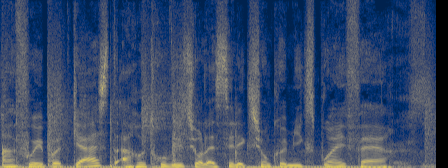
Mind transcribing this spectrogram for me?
Info et podcast à retrouver sur la sélectioncomics.fr.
